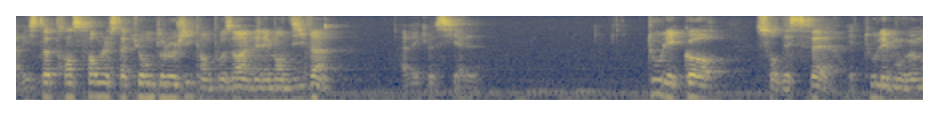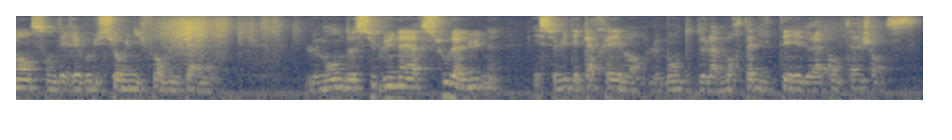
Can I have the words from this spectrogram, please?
Aristote transforme le statut ontologique en posant un élément divin avec le ciel. Tous les corps sont des sphères et tous les mouvements sont des révolutions uniformes éternelles. Le monde sublunaire sous la Lune est celui des quatre éléments, le monde de la mortalité et de la contingence.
